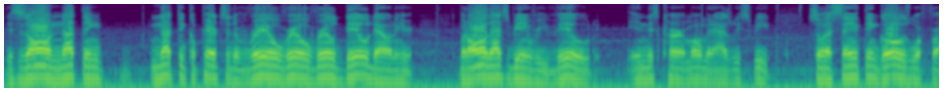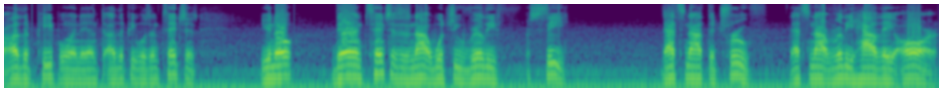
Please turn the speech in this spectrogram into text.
This is all nothing nothing compared to the real real real deal down here. But all that's being revealed in this current moment as we speak. So the same thing goes with for other people and other people's intentions. You know, their intentions is not what you really see. That's not the truth. That's not really how they are.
